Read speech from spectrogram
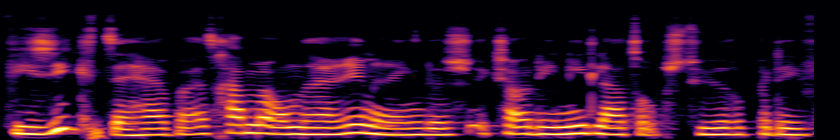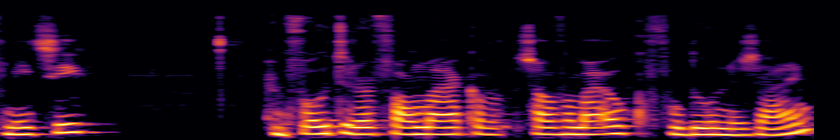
fysiek te hebben. Het gaat mij om de herinnering. Dus ik zou die niet laten opsturen per definitie. Een foto ervan maken zou voor mij ook voldoende zijn.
